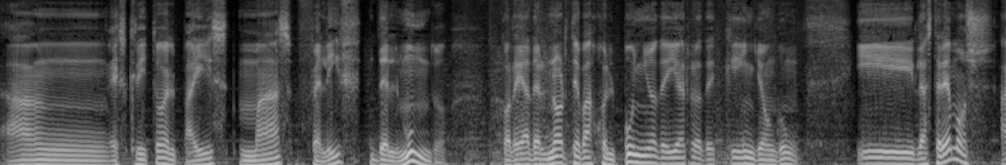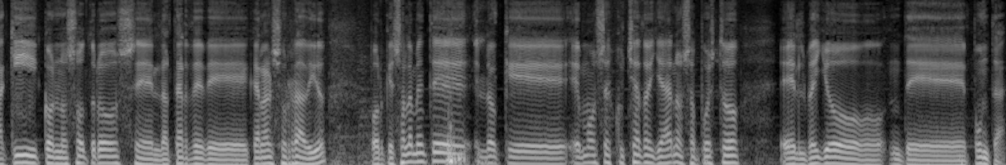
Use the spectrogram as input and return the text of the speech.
han escrito El país más feliz del mundo, Corea del Norte bajo el puño de hierro de Kim Jong-un. Y las tenemos aquí con nosotros en la tarde de Canal Sur Radio porque solamente lo que hemos escuchado ya nos ha puesto el vello de punta.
